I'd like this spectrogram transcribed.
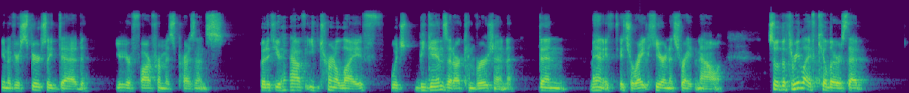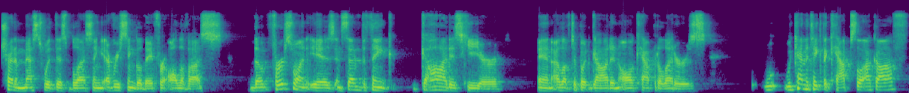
you know if you're spiritually dead you're far from his presence. But if you have eternal life which begins at our conversion then man it, it's right here and it's right now. So the three life killers that try to mess with this blessing every single day for all of us the first one is instead of to think god is here and i love to put god in all capital letters we kind of take the caps lock off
